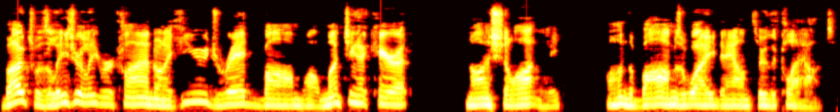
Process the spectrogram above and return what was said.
Bugs was leisurely reclined on a huge red bomb while munching a carrot nonchalantly on the bomb's way down through the clouds.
